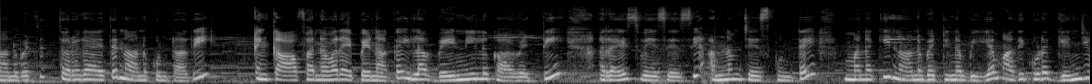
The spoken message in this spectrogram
నానబెడితే త్వరగా అయితే నానుకుంటుంది. ఇంకా హాఫ్ అన్ అవర్ అయిపోయినాక ఇలా వేడి నీళ్ళు కాబట్టి రైస్ వేసేసి అన్నం చేసుకుంటే మనకి నానబెట్టిన బియ్యం అది కూడా గెంజి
